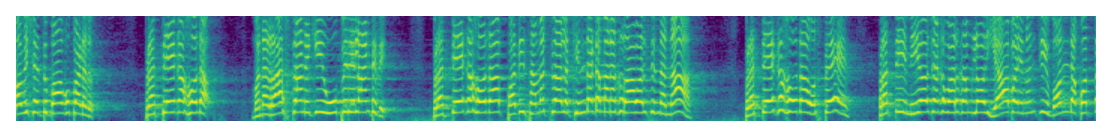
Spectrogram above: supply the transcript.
భవిష్యత్తు బాగుపడదు. ప్రత్యేక హోదా మన రాష్ట్రానికి ఊపిరి లాంటిది. ప్రత్యేక హోదా పది సంవత్సరాల కిందట మనకు రావాల్సిందన్నా. ప్రత్యేక హోదా వస్తే ప్రతి నియోజకవర్గంలో యాభై నుంచి వంద కొత్త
